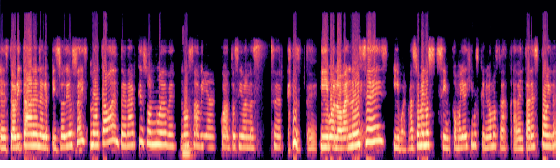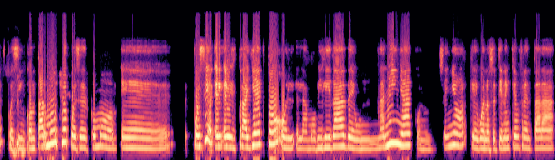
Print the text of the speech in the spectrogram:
este, ahorita van en el episodio 6. Me acabo de enterar que son nueve. No sabía cuántos iban a ser. Este, y bueno, van en el 6. Y bueno, más o menos, sin, como ya dijimos que no íbamos a, aventar spoilers, pues sin contar mucho, pues es como. Eh, pues sí, el, el trayecto o la movilidad de una niña con un señor que, bueno, se tienen que enfrentar a,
